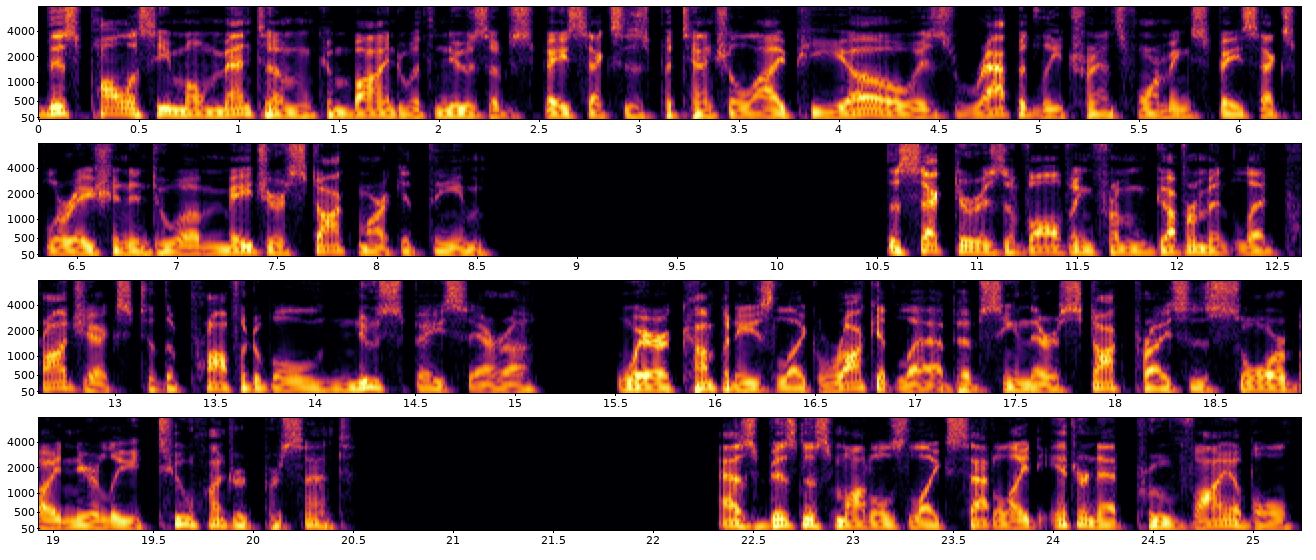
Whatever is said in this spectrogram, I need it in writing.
This policy momentum, combined with news of SpaceX's potential IPO, is rapidly transforming space exploration into a major stock market theme. The sector is evolving from government led projects to the profitable new space era, where companies like Rocket Lab have seen their stock prices soar by nearly 200%. As business models like satellite internet prove viable,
